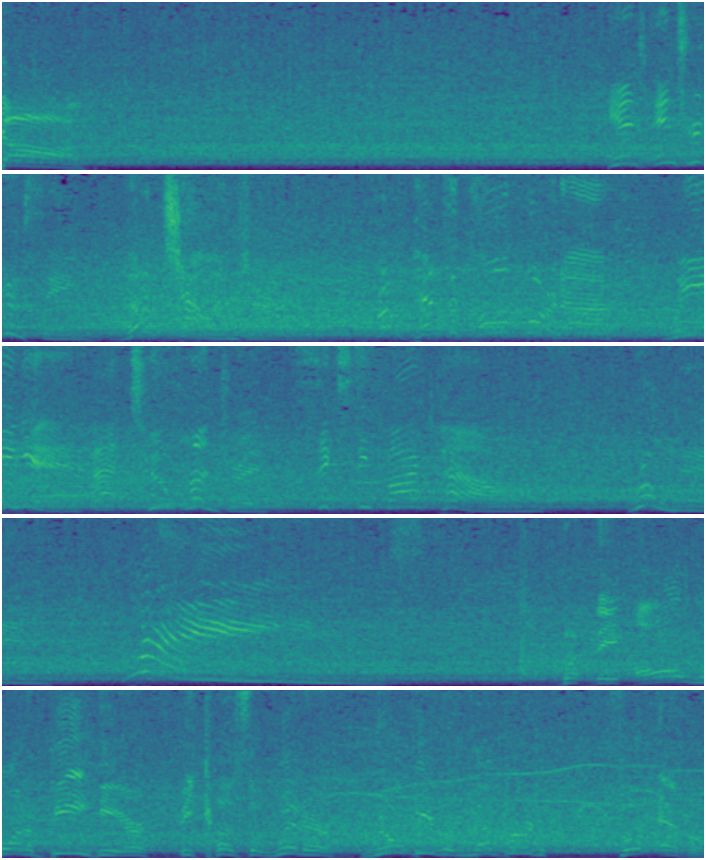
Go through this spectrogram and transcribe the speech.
dog. And introducing the challenger from Pensacola, Florida, weighing in at 265 pounds, Roman But they all want to be here because the winner will be remembered forever.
